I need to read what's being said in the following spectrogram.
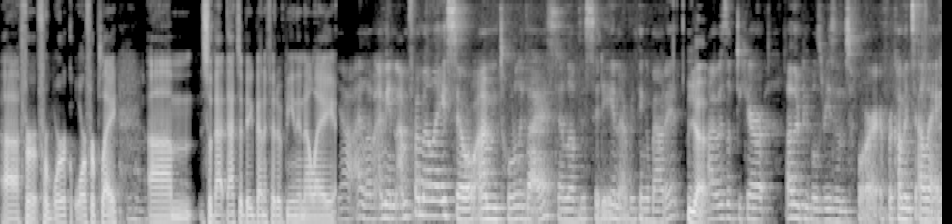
uh, for, for work or for play. Mm-hmm. Um, so that, that's a big benefit of being in LA. Yeah, I love it. I mean, I'm from LA, so I'm totally biased. I love the city and everything about it. Yeah. I always love to hear other people's reasons for for coming to LA.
